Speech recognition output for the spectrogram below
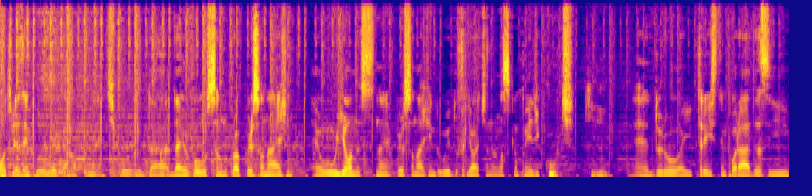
Outro exemplo legal, né, tipo, da, da evolução do próprio personagem é o Jonas, né, personagem do Edu Filhote na nossa campanha de cult, que é, durou aí três temporadas e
